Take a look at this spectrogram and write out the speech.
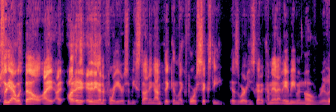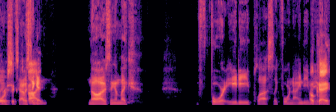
so yeah, with Bell, I, I anything under four years would be stunning. I'm thinking like 460 is where he's going to come in at, maybe even oh really 460. I was thinking no, I was thinking like 480 plus, like 490. Maybe. Okay,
